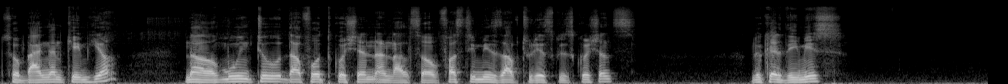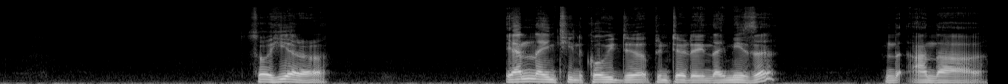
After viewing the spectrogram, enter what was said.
So Bangan came here. Now moving to the fourth question and also first image of today's quiz questions look at the image so here uh, n19 covid printed in the image on the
